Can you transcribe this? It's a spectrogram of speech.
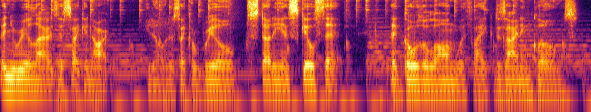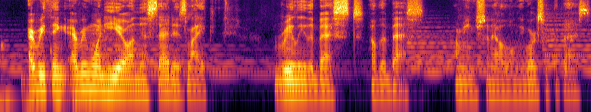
Then you realize it's like an art, you know, there's like a real study and skill set that goes along with like designing clothes. Everything, everyone here on this set is like really the best of the best. I mean, Chanel only works with the best.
